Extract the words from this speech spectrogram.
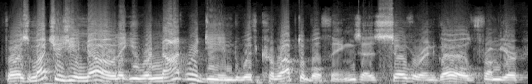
For as much as you know that you were not redeemed with corruptible things, as silver and gold, from your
